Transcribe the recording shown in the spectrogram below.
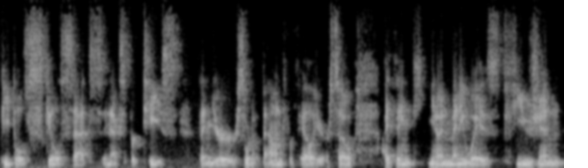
people's skill sets and expertise then you're sort of bound for failure. So I think, you know, in many ways, fusion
